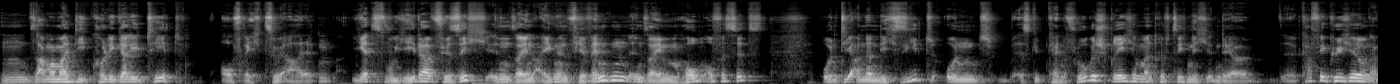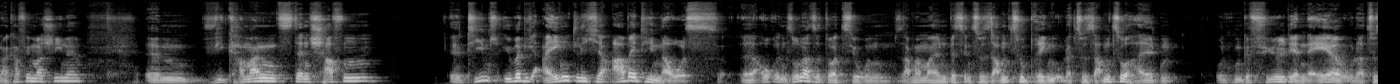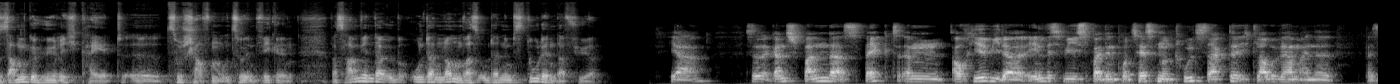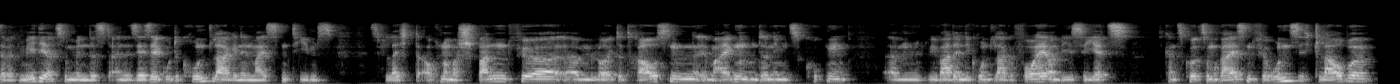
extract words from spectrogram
hm, sagen wir mal, die Kollegialität aufrecht zu erhalten. Jetzt, wo jeder für sich in seinen eigenen vier Wänden, in seinem Homeoffice sitzt und die anderen nicht sieht und es gibt keine Flurgespräche, man trifft sich nicht in der äh, Kaffeeküche und einer Kaffeemaschine. Ähm, wie kann man es denn schaffen, äh, Teams über die eigentliche Arbeit hinaus, äh, auch in so einer Situation, sagen wir mal, ein bisschen zusammenzubringen oder zusammenzuhalten? Und ein Gefühl der Nähe oder Zusammengehörigkeit äh, zu schaffen und zu entwickeln. Was haben wir denn da unternommen? Was unternimmst du denn dafür? Ja, das ist ein ganz spannender Aspekt. Ähm, auch hier wieder, ähnlich wie ich es bei den Prozessen und Tools sagte, ich glaube, wir haben eine, bei Sabbat Media zumindest, eine sehr, sehr gute Grundlage in den meisten Teams. Ist vielleicht auch nochmal spannend für ähm, Leute draußen im eigenen Unternehmen zu gucken, ähm, wie war denn die Grundlage vorher und wie ist sie jetzt? Ich kann es kurz umreißen für uns. Ich glaube,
